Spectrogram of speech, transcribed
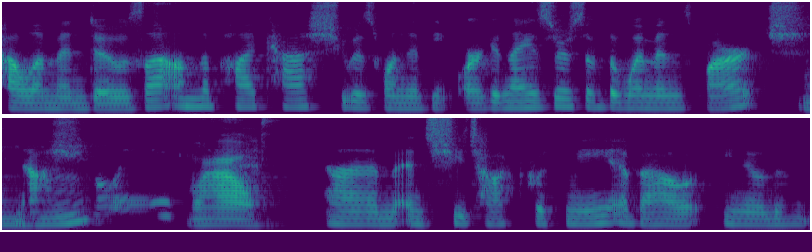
Paola Mendoza on the podcast. She was one of the organizers of the Women's March mm-hmm. nationally. Wow. Um, and she talked with me about, you know, the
